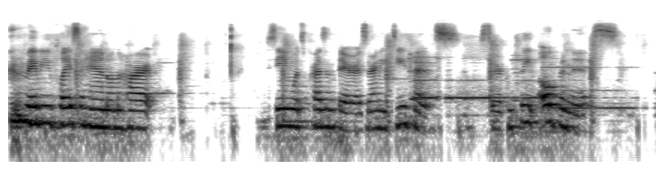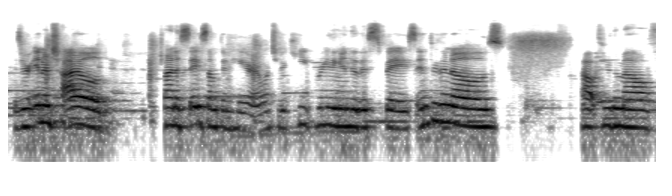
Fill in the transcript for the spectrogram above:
maybe you place a hand on the heart, seeing what's present there. Is there any defense? Is there complete openness? Is your inner child trying to say something here? I want you to keep breathing into this space, in through the nose, out through the mouth.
